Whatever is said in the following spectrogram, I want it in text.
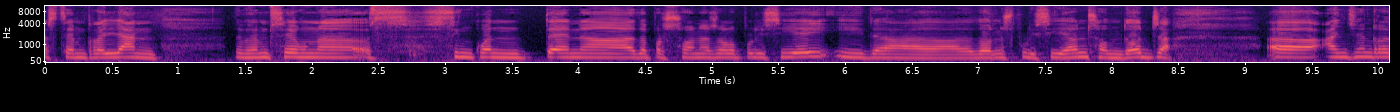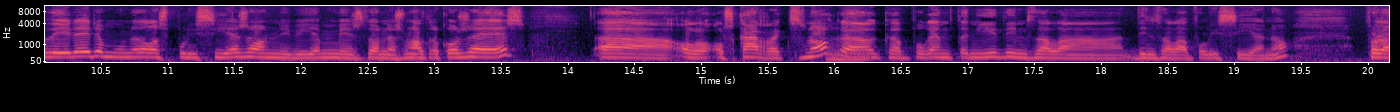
estem ratllant devem ser una cinquantena de persones a la policia i de dones policia en som 12 uh, anys enrere érem una de les policies on hi havia més dones. Una altra cosa és uh, els càrrecs no? que, que puguem tenir dins de la, dins de la policia, no? però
